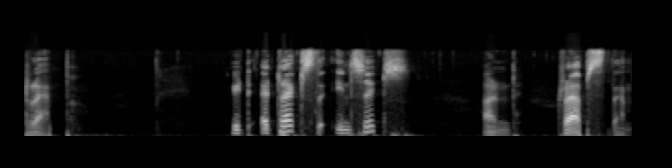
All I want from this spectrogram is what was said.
trap. It attracts the insects and traps them.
